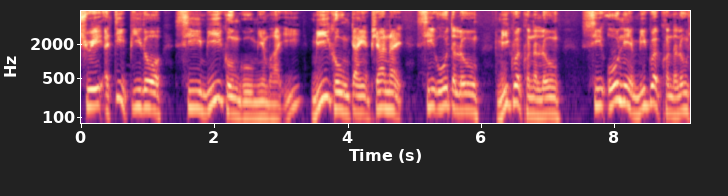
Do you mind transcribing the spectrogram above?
ရွှေအတိပြီးသော စီမီးခုံကိုမြင်ပါ၏မိခုံတိုင်အဖျား၌စီအိုးတစ်လုံးမိခွက်ခုနှလုံးစီအိုးနှင့်မိခွက်ခုနှလုံး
